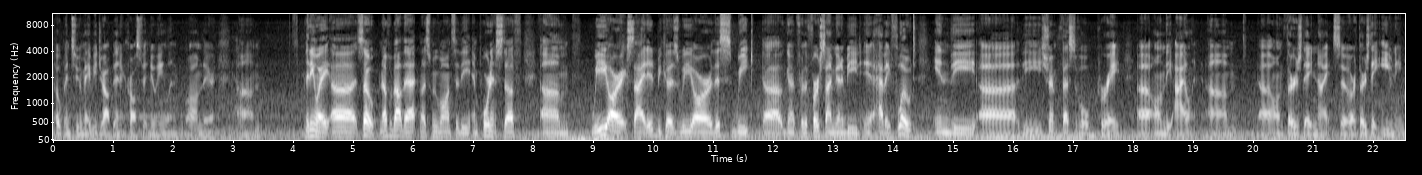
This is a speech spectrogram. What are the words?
Hoping to maybe drop in at CrossFit New England while I'm there. Um, anyway, uh, so enough about that. Let's move on to the important stuff. Um, we are excited because we are this week uh, for the first time going to be have a float in the uh, the shrimp festival parade uh, on the island um, uh, on Thursday night, so or Thursday evening.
